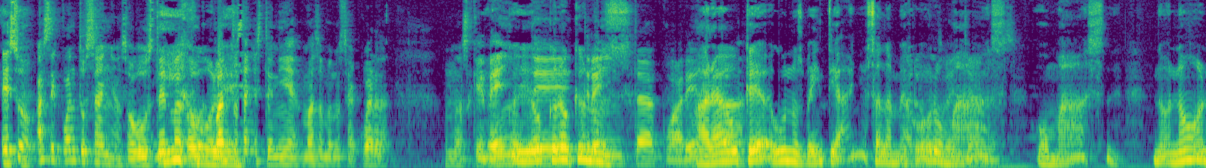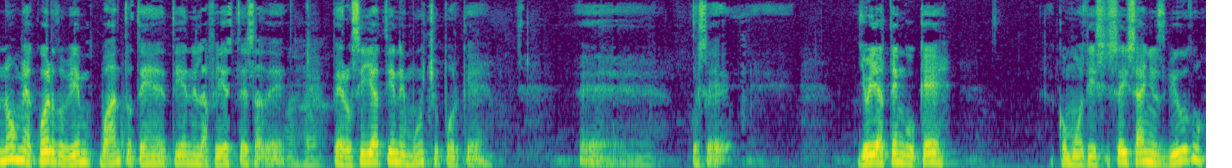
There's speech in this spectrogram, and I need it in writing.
¿Eso hace cuántos años? ¿O usted cuántos años tenía? Más o menos se acuerda. Unos que 20, yo creo que 30, unos, 40. Hará que unos 20 años a lo mejor o más. O más. No, no, no me acuerdo bien cuánto tiene, tiene la fiesta esa de. Pero sí ya tiene mucho porque. Eh, pues eh, yo ya tengo que. Como 16 años viudo.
